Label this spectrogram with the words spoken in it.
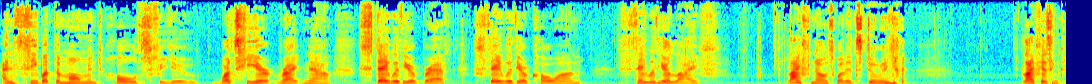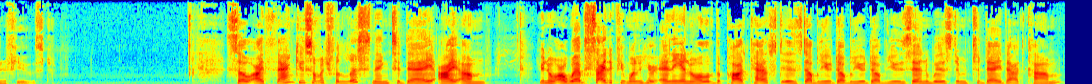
and see what the moment holds for you. What's here right now. Stay with your breath. Stay with your koan. Stay with your life. Life knows what it's doing. life isn't confused. So I thank you so much for listening today. I um you know, our website, if you want to hear any and all of the podcast, is www.zenwisdomtoday.com.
